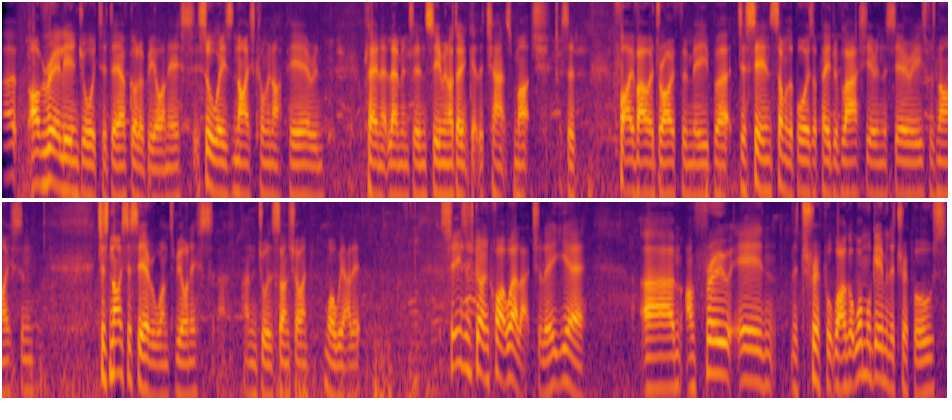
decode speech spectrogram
Uh, I've really enjoyed today, I've got to be honest. It's always nice coming up here and playing at Leamington, seeing I don't get the chance much. It's a five hour drive for me, but just seeing some of the boys I played with last year in the series was nice and just nice to see everyone, to be honest, and enjoy the sunshine while we had it. Season's going quite well, actually, yeah. Um, I'm through in the triple, well, I've got one more game in the triples,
